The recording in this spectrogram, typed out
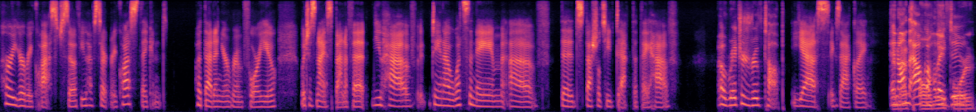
per your request. So if you have certain requests, they can put that in your room for you, which is nice benefit. You have Dana, what's the name of the specialty deck that they have? Oh, Richard's rooftop. Yes, exactly. And, on the alcohol, only they do. for,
